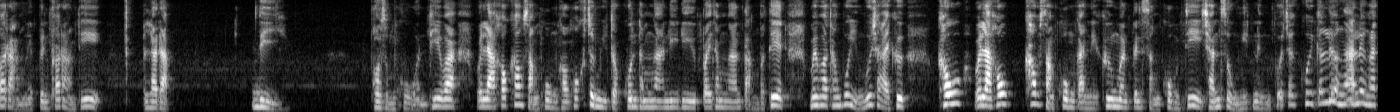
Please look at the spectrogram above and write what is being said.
ฝรั่งเนี่ยเป็นฝรั่งที่ระดับดี พอสมควรที่ว่าเวลาเขาเข้าสังคมเขาเขาก็จะมีแต่คนทำงานดีๆ ไปทำงานต่างประเทศ ไม่ว่าทั้งผู้หญิงผู้ชายคือเขาเวลาเขาเข้าสังคมกันเนี่ยคือมันเป็นสังคมที่ชั้นสูงนิดหนึ่งก็จะคุยกันเรื่องงานเรื่องอะไร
